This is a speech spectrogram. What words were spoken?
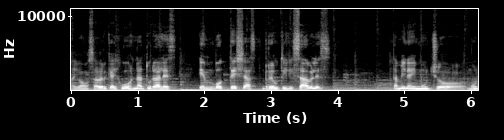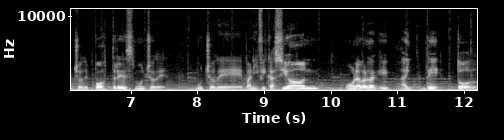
Ahí vamos a ver que hay jugos naturales en botellas reutilizables. También hay mucho, mucho de postres, mucho de, mucho de panificación. O la verdad que hay de todo.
